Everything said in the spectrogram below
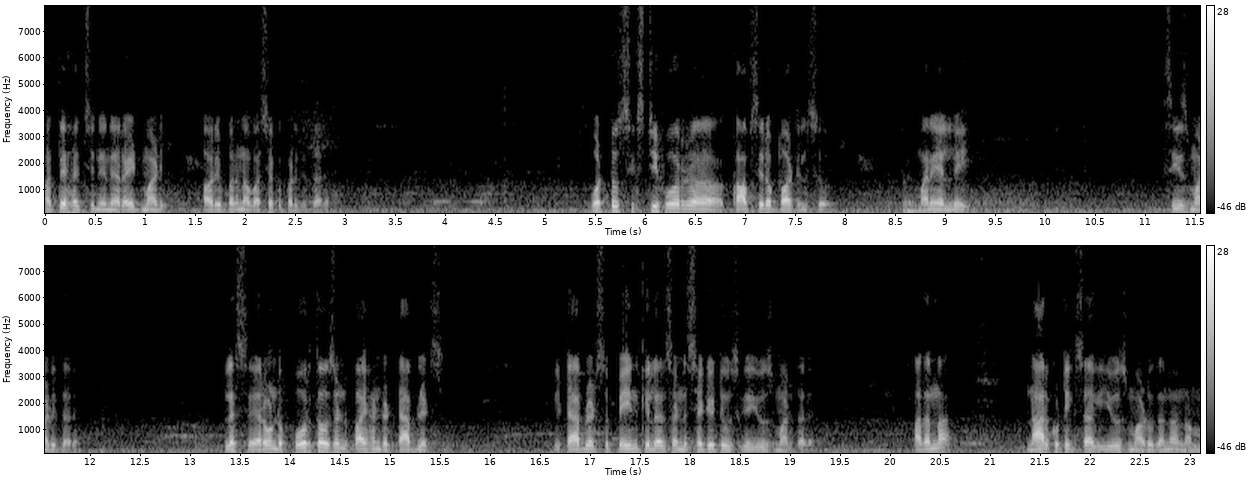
ಪತ್ತೆ ಹಚ್ಚಿ ನಿನ್ನೆ ರೈಡ್ ಮಾಡಿ ಅವರಿಬ್ಬರನ್ನ ವಶಕ್ಕೆ ಪಡೆದಿದ್ದಾರೆ. ಒಟ್ಟು sixty four cough syrup bottles ಮನೆಯಲ್ಲಿ ಸೀಸ್ ಮಾಡಿದ್ದಾರೆ. Plus around four thousand five hundred tablets ಈ ಟ್ಯಾಬ್ಲೆಟ್ಸ್ ಪೇಯ್ನ್ ಕಿಲ್ಲರ್ಸ್ ಆ್ಯಂಡ್ ಸೆಡಿಟಿವ್ಸ್ಗೆ ಯೂಸ್ ಮಾಡ್ತಾರೆ. ಅದನ್ನು ನಾರ್ಕೋಟಿಕ್ಸ್ ಆಗಿ ಯೂಸ್ ಮಾಡುವುದನ್ನು ನಮ್ಮ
